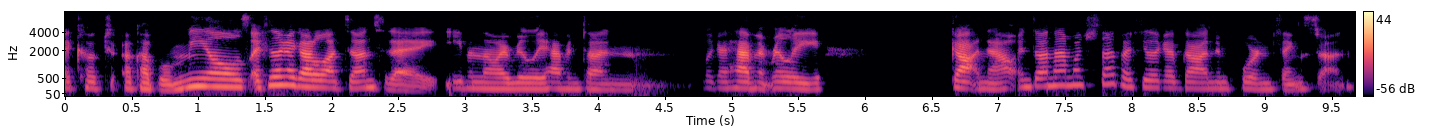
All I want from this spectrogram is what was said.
I cooked a couple of meals. I feel like I got a lot done today, even though I really haven't done, like, I haven't really gotten out and done that much stuff. I feel like I've gotten important things done.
